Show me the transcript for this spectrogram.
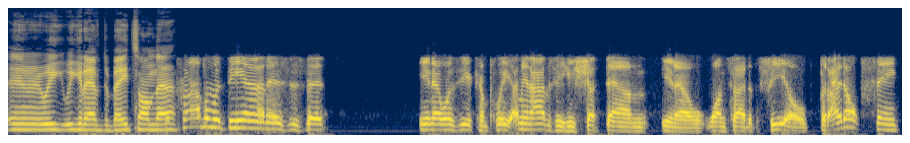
Uh, we we could have debates on that. The problem with Deion is is that you know was he a complete? I mean, obviously he shut down you know one side of the field, but I don't think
